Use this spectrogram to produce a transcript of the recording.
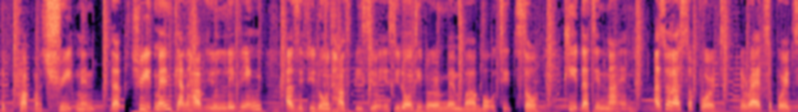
the proper treatment. That treatment can have you living as if you don't have PCOS. You don't even remember about it. So keep that in mind. As well as support, the right support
